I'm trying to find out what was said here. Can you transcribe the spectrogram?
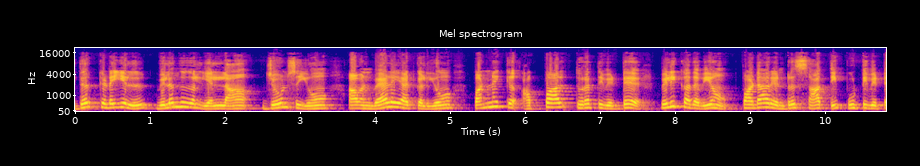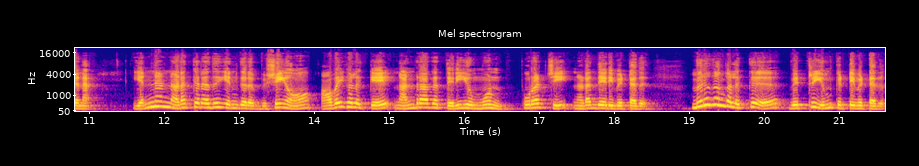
இதற்கிடையில் விலங்குகள் எல்லாம் ஜோன்ஸையும் அவன் வேலையாட்களையும் பண்ணைக்கு அப்பால் துரத்திவிட்டு வெளிக்கதவையும் படார் என்று சாத்தி பூட்டிவிட்டன. என்ன நடக்கிறது என்கிற விஷயம் அவைகளுக்கே நன்றாக தெரியும் முன் புரட்சி நடந்தேறிவிட்டது. மிருகங்களுக்கு வெற்றியும் கிட்டிவிட்டது.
